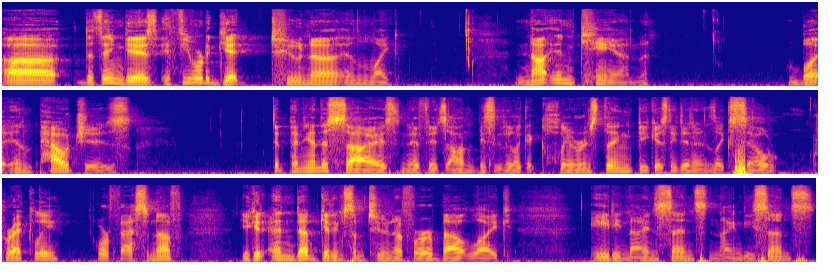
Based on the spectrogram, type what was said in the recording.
Uh, the thing is, if you were to get tuna in like not in can, but in pouches, depending on the size and if it's on basically like a clearance thing because they didn't like sell correctly or fast enough, you could end up getting some tuna for about like 89 cents, 90 cents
